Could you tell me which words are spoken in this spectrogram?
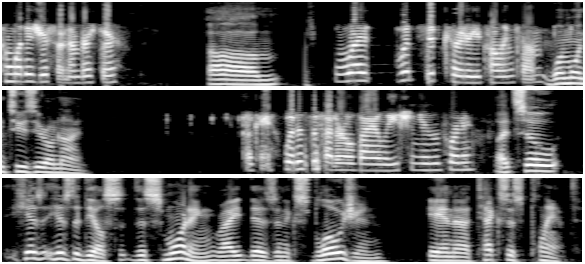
And what is your phone number, sir? Um, What what zip code are you calling from? 11209. Okay. What is the federal violation you're reporting? All right, so here's here's the deal. S this morning, right, there's an explosion in a Texas plant,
